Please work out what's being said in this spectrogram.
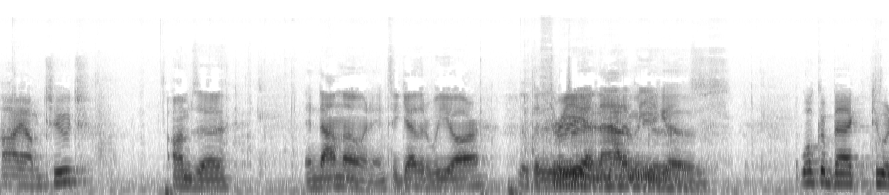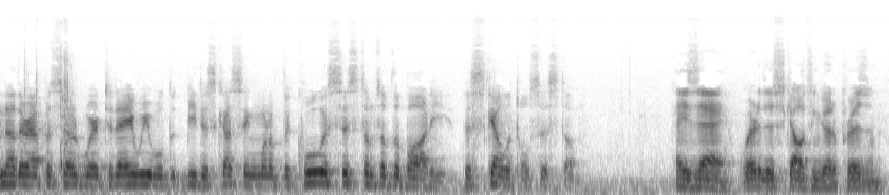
Hi, I'm Chooch. I'm Zay. And I'm Owen, and together we are The the, Three Three Anatomigos. Anatomigos. Welcome back to another episode where today we will be discussing one of the coolest systems of the body, the skeletal system. Hey Zay, where did this skeleton go to prison?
